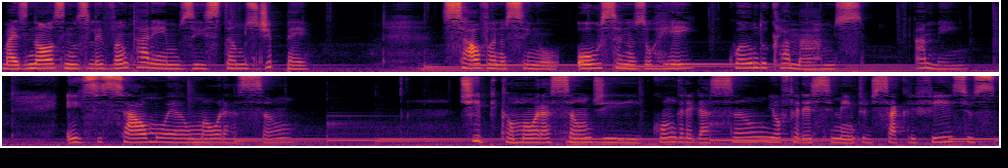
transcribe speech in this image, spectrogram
mas nós nos levantaremos e estamos de pé. Salva-nos, Senhor, ouça-nos o Rei quando clamarmos. Amém. Esse salmo é uma oração típica, uma oração de congregação e oferecimento de sacrifícios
